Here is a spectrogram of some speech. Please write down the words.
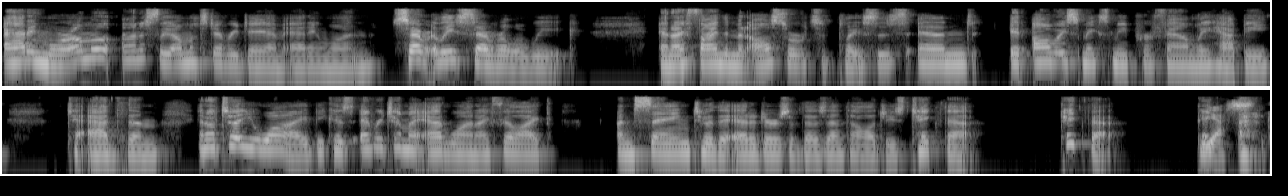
adding more. Almost honestly, almost every day I'm adding one, several, at least several a week. And I find them in all sorts of places. And it always makes me profoundly happy to add them. And I'll tell you why, because every time I add one, I feel like I'm saying to the editors of those anthologies, take that, take that. Take yes. That.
